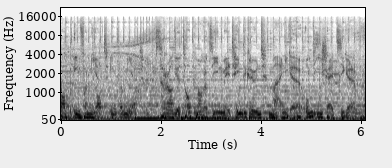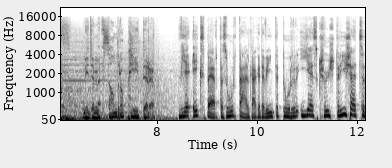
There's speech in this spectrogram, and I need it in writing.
Top informiert. informiert. Das Radio Top Magazin mit Hintergrund, Meinungen und Einschätzungen mit dem Sandra Peter. Wie Experten das Urteil gegen den Winterthurer IS-Geschwister einschätzen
